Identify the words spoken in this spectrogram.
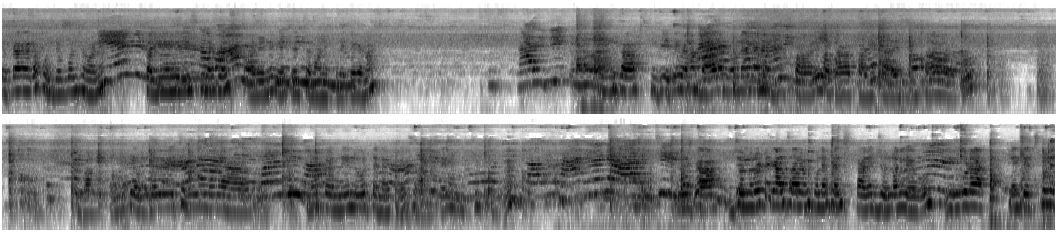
చెప్పాను కదా కొంచెం కొంచెం అని. తగినన్ని తీసుకున్న ఫ్రెండ్స్ అవన్నీ వేసేస్తాను ఇప్పుడైతే కదా. ఇంకా ఇదైతే కదా బాగా నూనెగా మగ్గించుకోవాలి ఒక పది పదహైదు నిమిషాల వరకు. అబ్బా, అందుకే ఉత్తర నీళ్ళు ఊరుతున్నాయి ఫ్రెండ్స్ అయితే ఇంకా జొన్న రొట్టె కాల్చాలనుకునే ఫ్రెండ్స్ కానీ జొన్నలు లేవు. ఇవి కూడా నేను తెచ్చుకునే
